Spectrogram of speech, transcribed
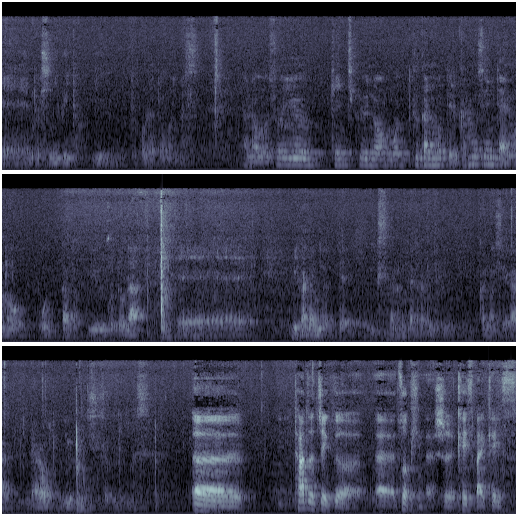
えー、返答しにくいというところだと思いますあのそういう建築の空間の持っている可能性みたいなものを追ったということが呃，他的这个呃作品呢是 case by case，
